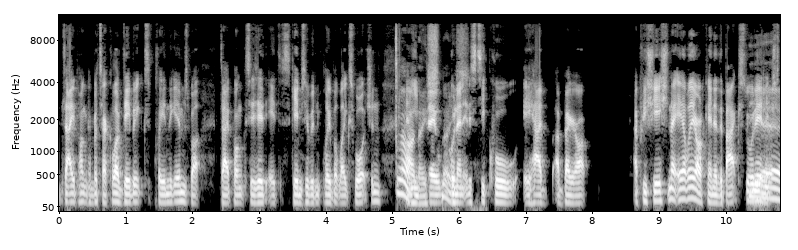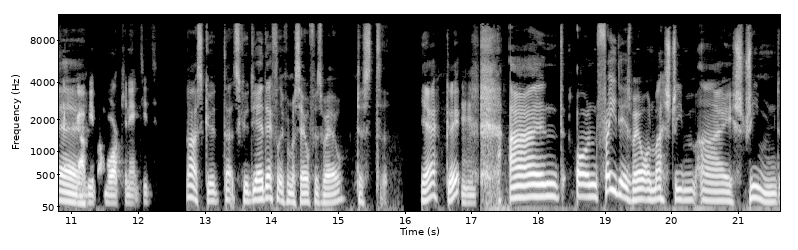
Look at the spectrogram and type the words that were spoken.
Diet Punk in particular, Daybreak's playing the games, but Diet Punk says it, it's games he wouldn't play but likes watching. Oh, and he, nice, uh, nice. Going into the sequel, he had a bigger appreciation of earlier, or kind of the backstory, yeah. and it's just got a bit more connected. That's good. That's good. Yeah, definitely for myself as well. Just yeah, great. Mm-hmm. And on Friday as well, on my stream, I streamed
